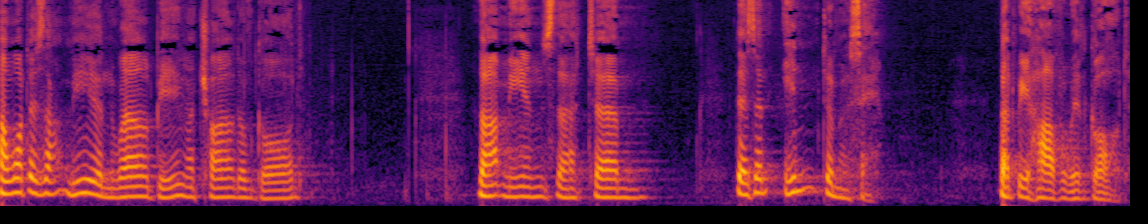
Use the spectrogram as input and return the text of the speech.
And what does that mean? Well, being a child of God, that means that um, there's an intimacy that we have with God.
